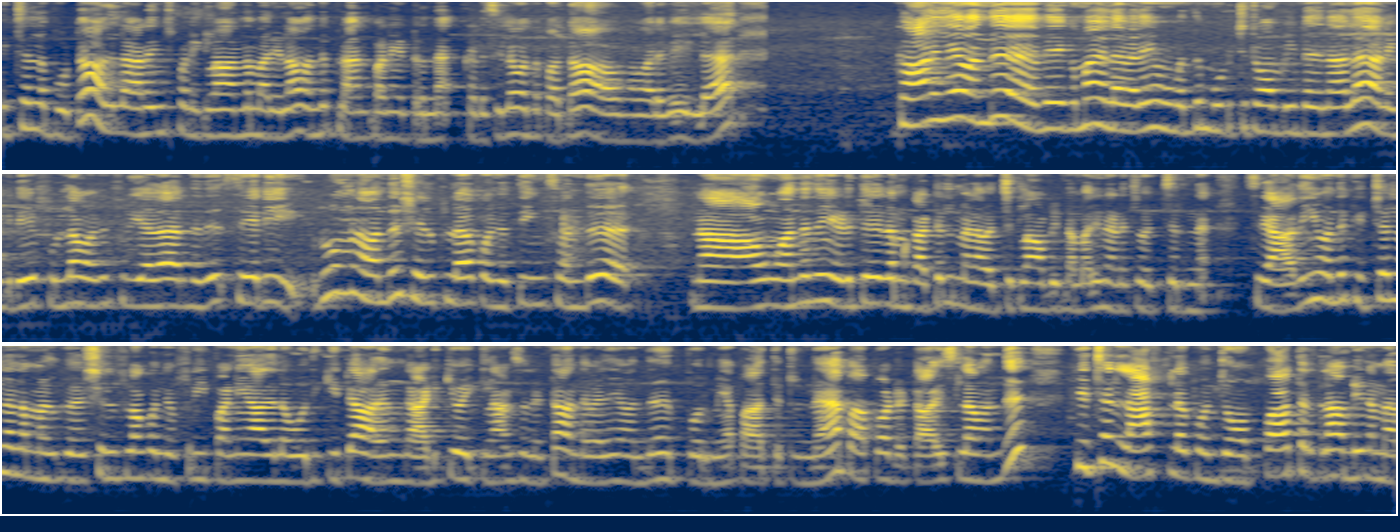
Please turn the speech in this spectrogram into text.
கிச்சனில் போட்டு அதில் அரேஞ்ச் பண்ணிக்கலாம் அந்த மாதிரிலாம் வந்து பிளான் பண்ணிட்டு இருந்தேன். கடைசியில் வந்து பார்த்தா அவங்க வரவே இல்லை. காலையிலே வந்து வேகமாக எல்லா வேலையும் வந்து முடிச்சிட்டோம் அப்படின்றதுனால அன்றைக்கி டே ஃபுல்லாக வந்து ஃப்ரீயாக தான் இருந்தது. சரி ரூமில் வந்து ஷெல்ஃபில் கொஞ்சம் திங்ஸ் வந்து நான் அவங்க வந்ததை எடுத்து நம்ம கட்டில் மேலே வச்சுக்கலாம் அப்படின்ற மாதிரி நினச்சி வச்சுருந்தேன். சரி அதையும் வந்து கிச்சனில் நம்மளுக்கு ஷெல்ஃப்லாம் கொஞ்சம் ஃப்ரீ பண்ணி அதில் ஒதுக்கிட்டு அங்கே அடுக்கி வைக்கலாம்னு சொல்லிட்டு அந்த வேலையை வந்து பொறுமையாக பார்த்துட்டு இருந்தேன். பாப்பாவோட டாய்ஸ்லாம் வந்து கிச்சன் லாஃப்ட்டில் கொஞ்சம் பாத்திரத்தெலாம் அப்படியே நம்ம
